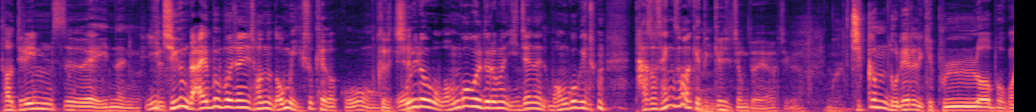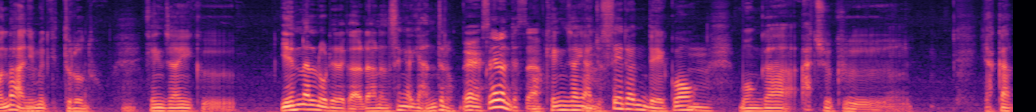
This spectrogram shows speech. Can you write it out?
더 드림스에 있는 이 지금 라이브 버전이 저는 너무 익숙해갖고 그렇지. 오히려 원곡을 들으면 이제는 원곡이 좀 다소 생소하게 느껴질 정도예요 지금. 지금 노래를 이렇게 불러보거나 아니면 이렇게 들어도 굉장히 그 옛날 노래가라는 생각이 안 들어. 네, 세련됐어요. 어, 굉장히 아주 세련되고 음. 뭔가 아주 그 약간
